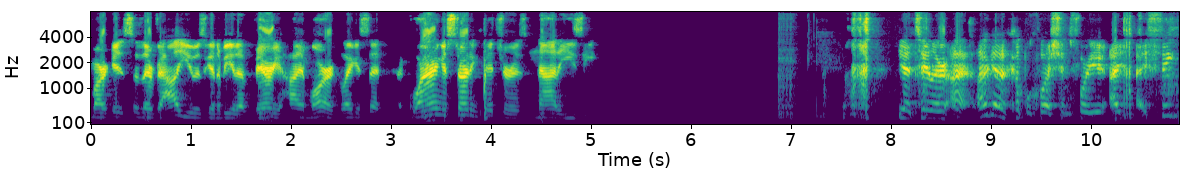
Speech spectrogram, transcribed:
market, so their value is going to be at a very high mark. Like I said, acquiring a starting pitcher is not easy. Yeah, Taylor, I, I got a couple questions for you. I, I think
